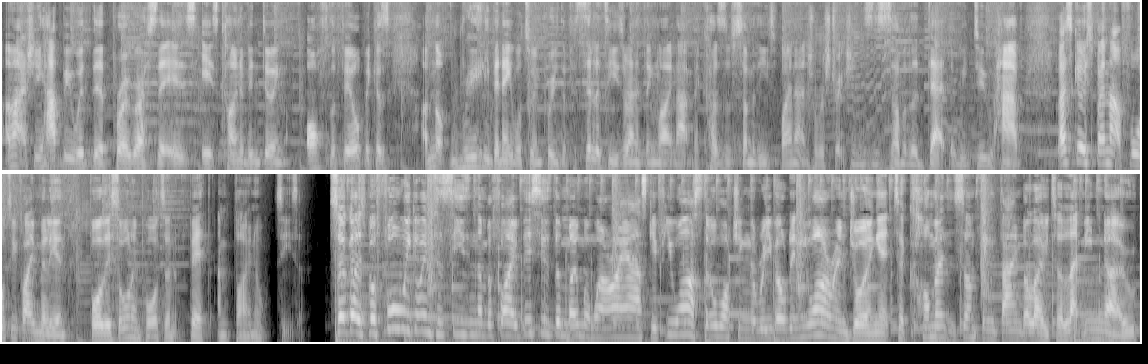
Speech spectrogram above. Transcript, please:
I'm actually happy with the progress that it's, it's kind of been doing off the field because I've not really been able to improve the facilities or anything like that because of some of these financial restrictions and some of the debt that we do have. Let's go spend that 45 million for this all important fifth and final season. So guys, before we go into season number five, this is the moment where I ask if you are still watching the rebuild and you are enjoying it to comment something down below to let me know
